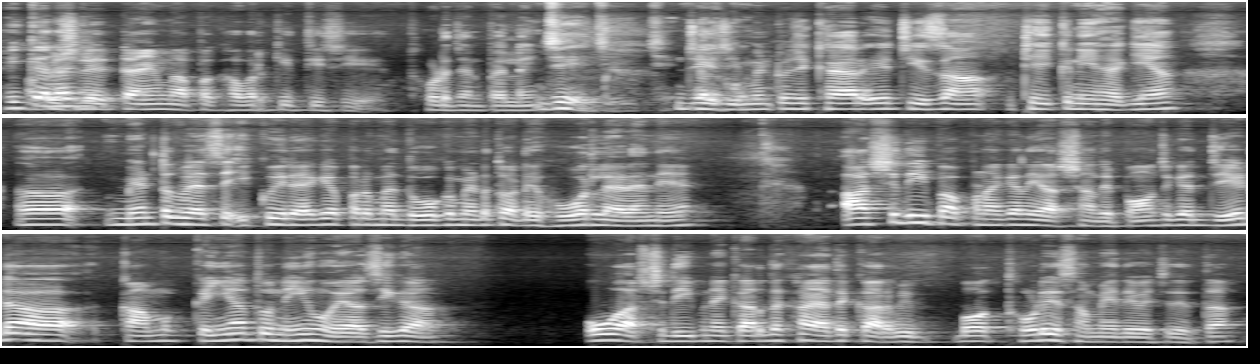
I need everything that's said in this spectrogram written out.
ਠੀਕ ਹੈ ਨਾ ਪਿਛਲੇ ਟਾਈਮ ਆਪਾਂ ਖਬਰ ਕੀਤੀ ਸੀ ਥੋੜੇ ਦਿਨ ਪਹਿਲਾਂ ਹੀ। ਜੀ ਜੀ ਜੀ ਜੀ ਮਿੰਟੂ ਜੀ ਖੈਰ ਇਹ ਚੀਜ਼ਾਂ ਠੀਕ ਨਹੀਂ ਹੈਗੀਆਂ। ਮਿੰਟ ਵੈਸੇ ਇੱਕੋ ਹੀ ਰਹਿ ਗਿਆ ਪਰ ਮੈਂ 2 ਮਿੰਟ ਤੁਹਾਡੇ ਹੋਰ ਲੈ ਲੈਣੇ ਆ ਅਰਸ਼ਦੀਪ ਆਪਣਾ ਕਹਿੰਦੇ ਅਰਸ਼ਾਂ ਦੇ ਪਹੁੰਚ ਗਿਆ। ਜਿਹੜਾ ਕੰਮ ਕਈਆਂ ਤੋਂ ਨਹੀਂ ਹੋਇਆ ਸੀਗਾ ਉਹ ਅਰਸ਼ਦੀਪ ਨੇ ਕਰ ਦਿਖਾਇਆ ਤੇ ਕਰ ਵੀ ਬਹੁਤ ਥੋੜੇ ਸਮੇਂ ਦੇ ਵਿੱਚ ਦਿੱਤਾ।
